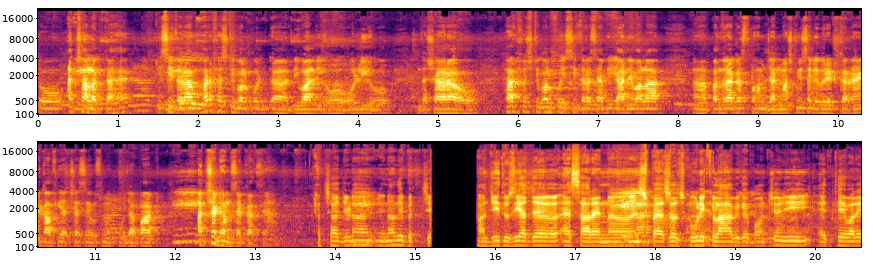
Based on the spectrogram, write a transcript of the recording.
तो अच्छा लगता है। इसी तरह हर फेस्टिवल को दिवाली हो, होली हो, दशहरा हो, हर फेस्टिवल को इसी तरह से अभी आने वाला पंद्रह अगस्त को हम जन्माष्टमी सेलिब्रेट कर रहे हैं। काफ़ी अच्छे से उसमें पूजा पाठ अच्छे ढंग से करते हैं। अच्छा जोड़ा इन्हों के बच्चे ਹਾਂਜੀ ਤੁਸੀਂ ਅੱਜ ਐਸਆਰਐਨ ਸਪੈਸ਼ਲ ਸਕੂਲ ਇਕਲਾਹਾ ਵਿਖੇ ਪਹੁੰਚੇ ਹੋ ਜੀ। ਇੱਥੇ ਬਾਰੇ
